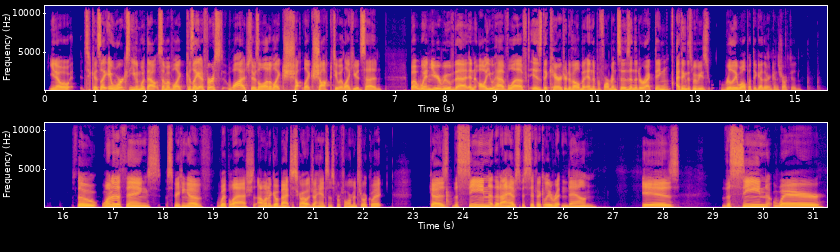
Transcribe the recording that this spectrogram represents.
you know because like it works even without some of like because like at first watch there's a lot of like shock like shock to it like you had said. But when mm-hmm. you remove that and all you have left is the character development and the performances and the directing i think this movie's really well put together and constructed. So one of the things, speaking of Whiplash, I want to go back to Scarlett Johansson's performance real quick. Because the scene that I have specifically written down is the scene where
